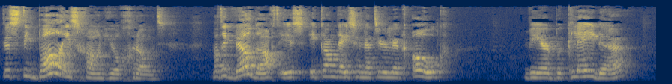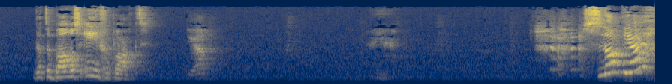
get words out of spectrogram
Dus die bal is gewoon heel groot. Wat ik wel dacht is, ik kan deze natuurlijk ook weer bekleden dat de bal is ingepakt. ja. Snap je?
